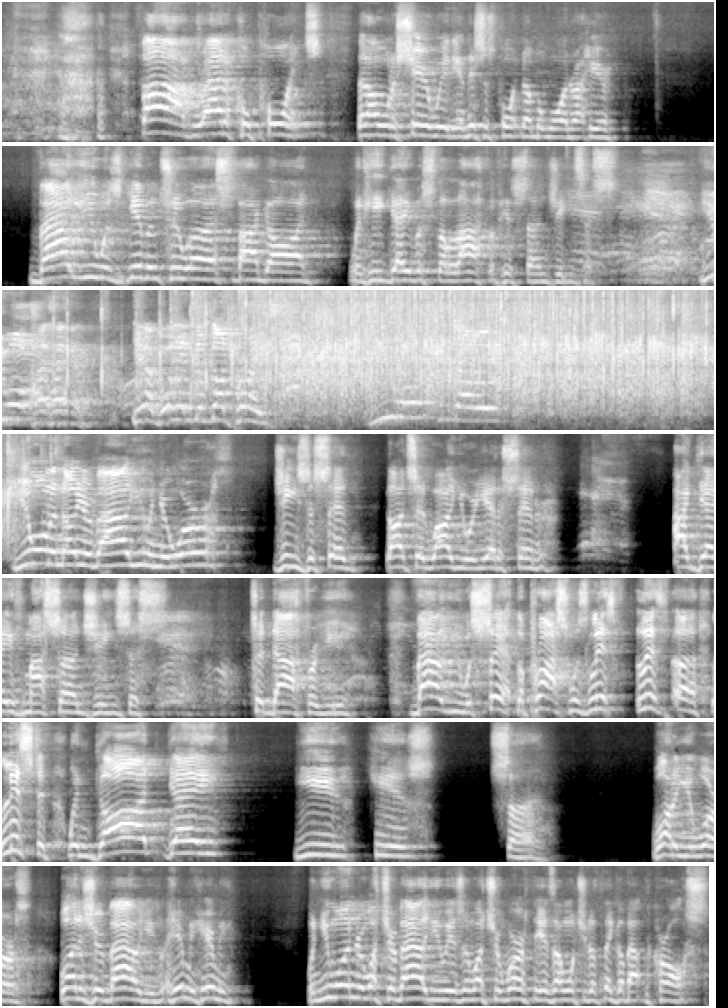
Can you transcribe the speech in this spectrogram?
five radical points that I want to share with you. And this is point number one right here. Value was given to us by God when He gave us the life of His Son Jesus. You won't have, yeah, go ahead and give God praise. You want to know, you want to know your value and your worth? Jesus said, God said, while you were yet a sinner, I gave my son Jesus to die for you value was set, the price was list, list, uh, listed when God gave you his son. What are you worth? What is your value? Hear me, hear me. When you wonder what your value is and what your worth is, I want you to think about the cross.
